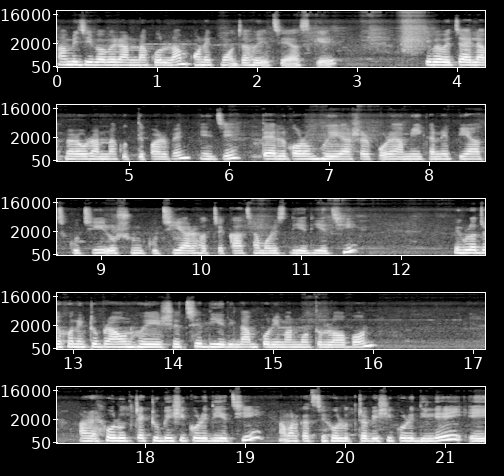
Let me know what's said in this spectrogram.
আমি যেভাবে রান্না করলাম, অনেক মজা হয়েছে আজকে। এভাবে চাইলে আপনারাও রান্না করতে পারবেন। এই যে তেল গরম হয়ে আসার পরে আমি এখানে পেঁয়াজ কুচি, রসুন কুচি আর হচ্ছে কাঁচামরিচ দিয়ে দিয়েছি। এগুলো যখন একটু ব্রাউন হয়ে এসেছে, দিয়ে দিলাম পরিমাণ মতো লবণ। আর হলুদটা একটু বেশি করে দিয়েছি। আমার কাছে হলুদটা বেশি করে দিলেই এই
